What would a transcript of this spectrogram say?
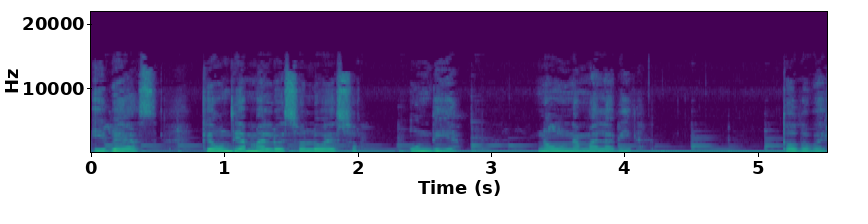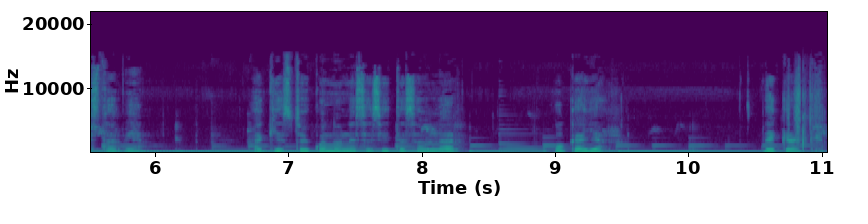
y veas que un día malo es solo eso, un día, no una mala vida. Todo va a estar bien. Aquí estoy cuando necesites hablar o callar. De Crackle.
